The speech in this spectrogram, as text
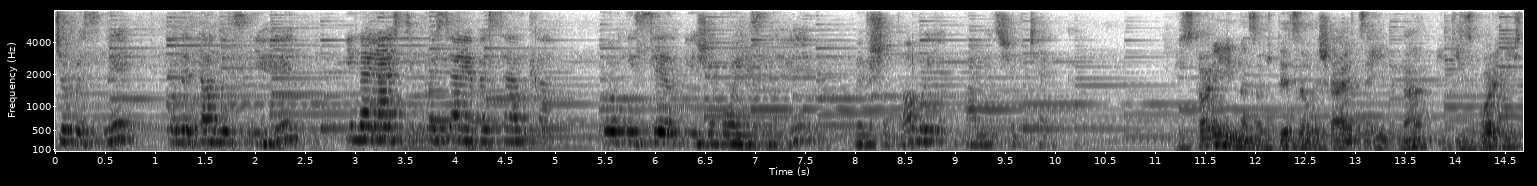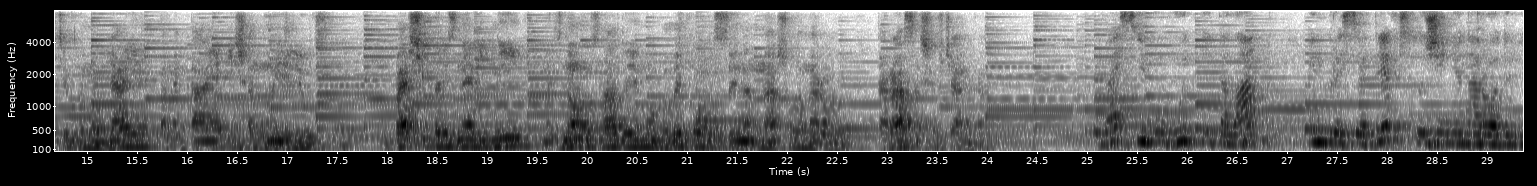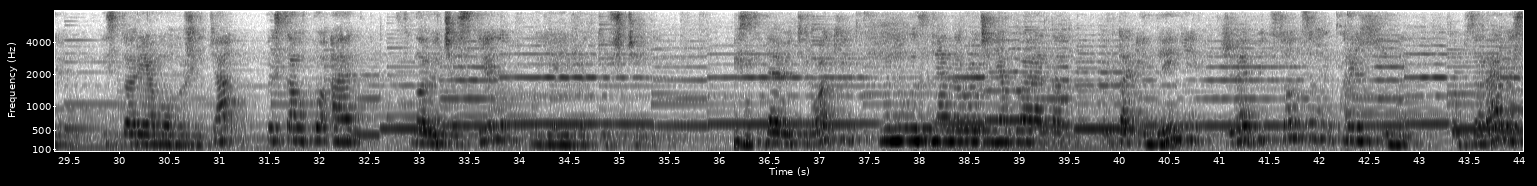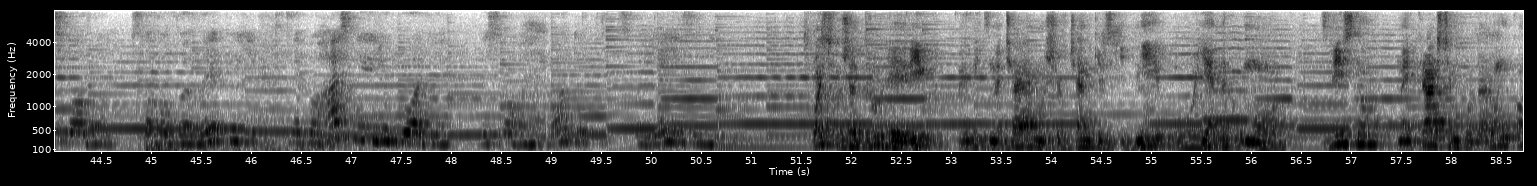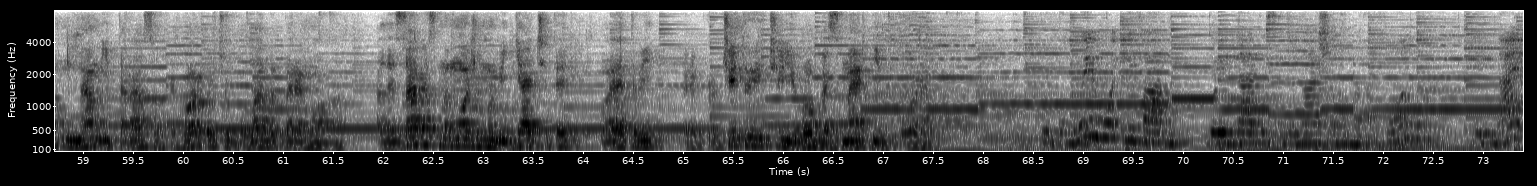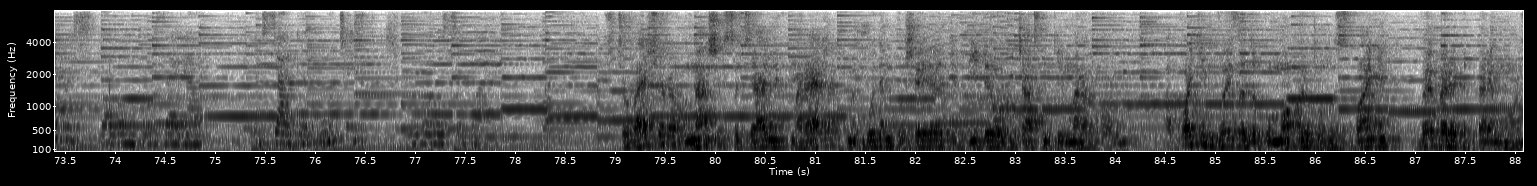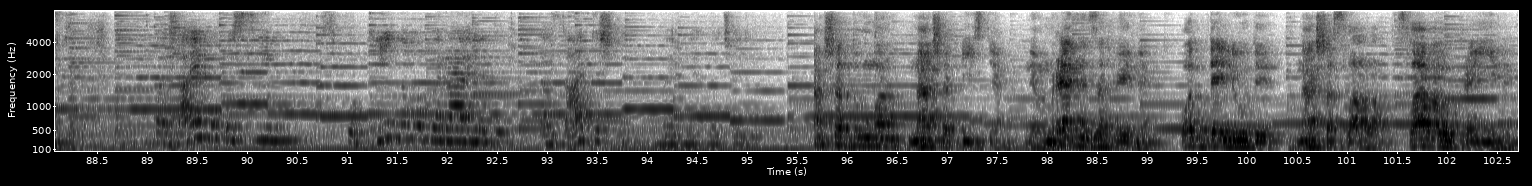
Щовесни, коли тануть сніги, і на просяє веселка, повні сил і живої снаги, ми вшановуємо пам'ять Шевченка. В історії назавжди залишаються імена, які з гордістю вимовляє, пам'ятає і шанує людство. У перші березневі дні ми знову згадуємо великого сина нашого народу Тараса Шевченка. Увесь свій могутній талант він присвятив служінню народові. Історія мого життя, писав поет, становить частину моєї батьківщини. 209 років минуло з дня народження поета, проте і нині живе під сонцем України, кобзареве слово, слово великої, непогасної любові до свого народу, своєї землі. Ось уже другий рік ми відзначаємо Шевченківські дні у воєнних умовах. Звісно, найкращим подарунком нам і Тарасу Григоровичу була би перемога. Але зараз ми можемо віддячити поетові, перепрочитуючи його безсмертні твори. Пропонуємо і вам доєднатися до нашого марафону, єднаємось словом Кобзаря і взяти участь у голосуванні. Щовечора у наших соціальних мережах ми будемо поширювати відео учасників марафону, потім ви за допомогою голосування виберете переможця. Бажаємо усім спокійного перегляду та затишних мирних вечорів. Наша дума, наша пісня, не вмре, не загине. От де люди, наша слава, слава України!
